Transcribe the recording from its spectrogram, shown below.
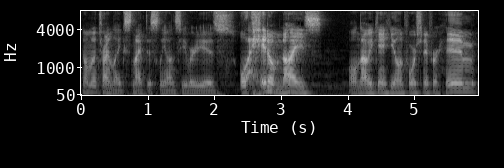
I'm gonna try and like snipe this Leon, see where he is. Oh, I hit him. Nice. Well, now we can't heal. Unfortunate for him.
